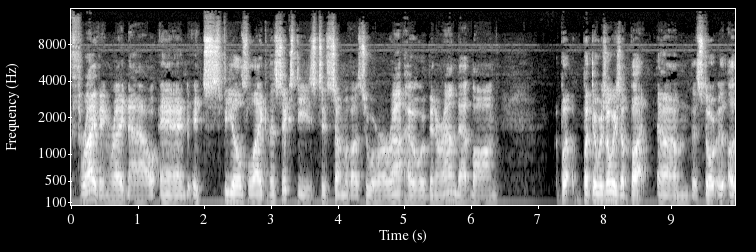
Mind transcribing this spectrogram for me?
thriving right now. And it feels like the 60s to some of us who are around, who have been around that long. But, but there was always a but. Um, the story, uh,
